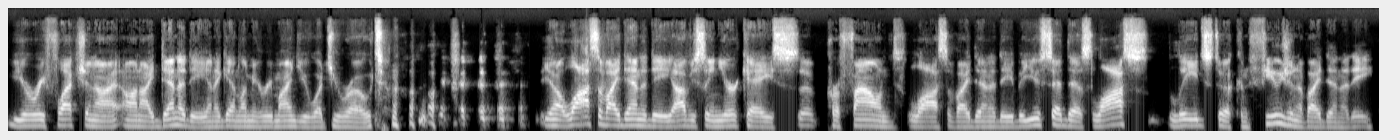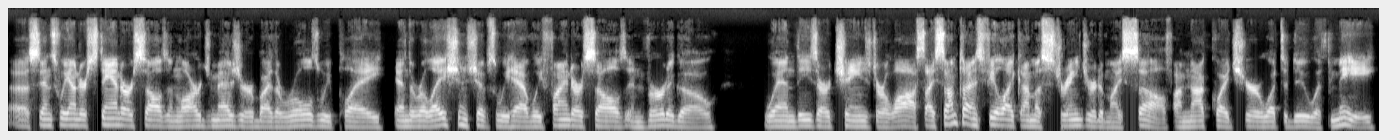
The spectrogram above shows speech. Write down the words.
your reflection on, on, identity. And again, let me remind you what you wrote. you know, loss of identity. Obviously, in your case, profound loss of identity. But you said this: loss leads to a confusion of identity. Uh, since we understand ourselves in large measure by the roles we play and the relationships we have, we find ourselves in vertigo when these are changed or lost. I sometimes feel like I'm a stranger to myself. I'm not quite sure what to do with me.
